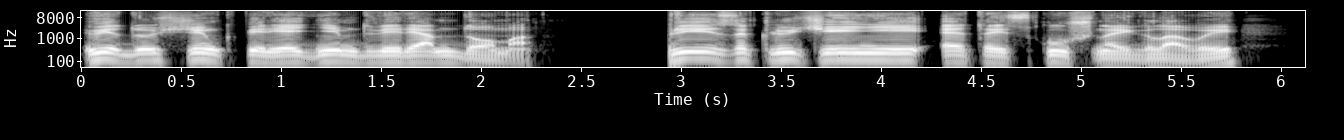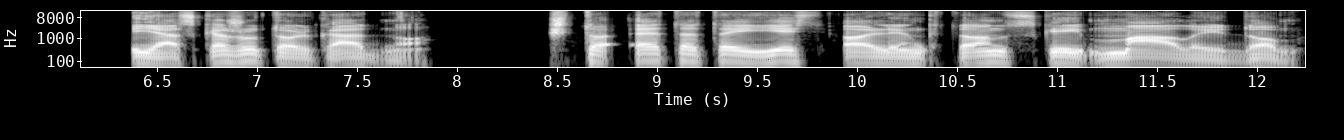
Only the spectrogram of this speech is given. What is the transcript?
ведущим к передним дверям дома. При заключении этой скучной главы я скажу только одно, что это-то и есть Оллингтонский малый дом.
